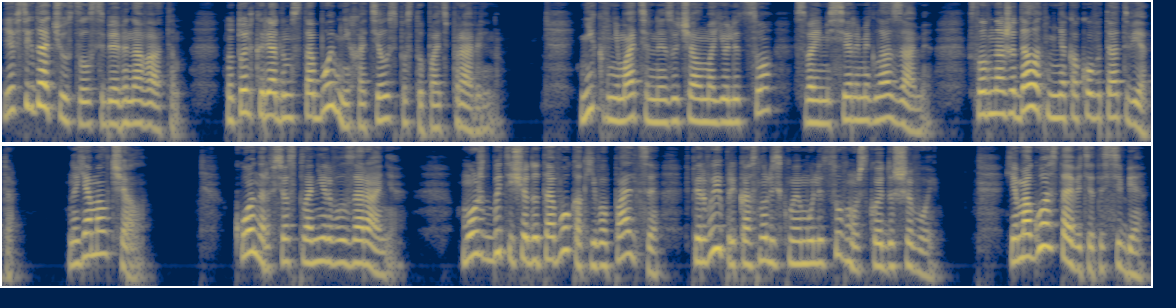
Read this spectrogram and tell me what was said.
Я всегда чувствовал себя виноватым, но только рядом с тобой мне хотелось поступать правильно. Ник внимательно изучал мое лицо своими серыми глазами, словно ожидал от меня какого-то ответа. Но я молчала. Конор все спланировал заранее. Может быть, еще до того, как его пальцы впервые прикоснулись к моему лицу в мужской душевой. «Я могу оставить это себе?»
